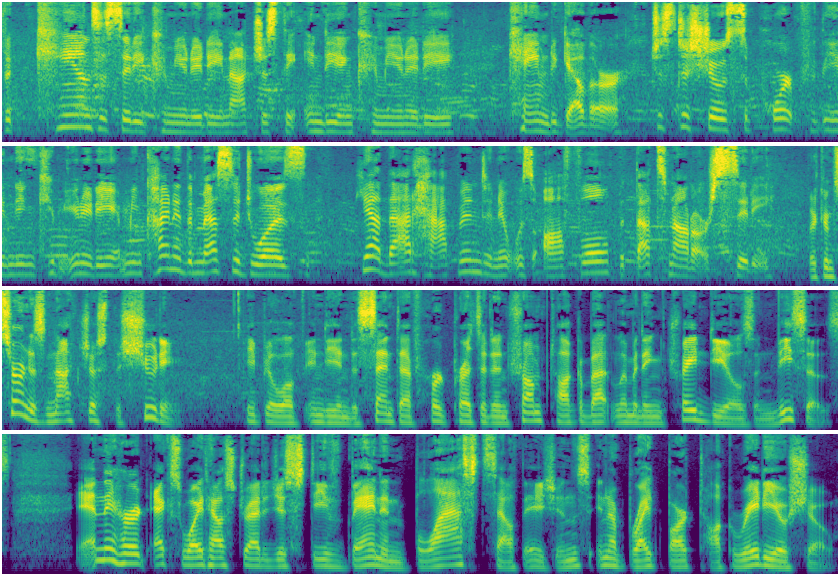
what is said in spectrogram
The Kansas City community, not just the Indian community, came together just to show support for the Indian community. I mean, kind of the message was yeah, that happened and it was awful, but that's not our city. The concern is not just the shooting. People of Indian descent have heard President Trump talk about limiting trade deals and visas. And they heard ex White House strategist Steve Bannon blast South Asians in a Breitbart talk radio show.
